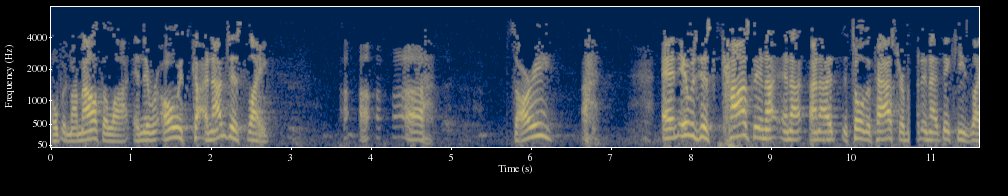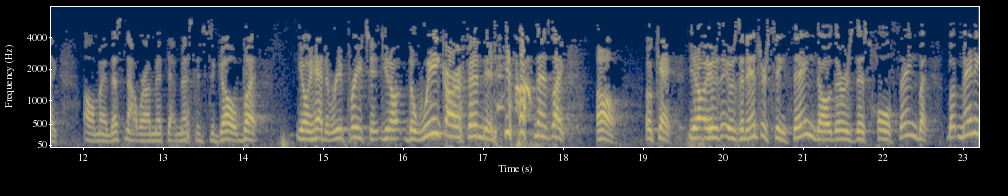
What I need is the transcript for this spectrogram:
opened my mouth a lot, and they were always and I'm just like uh, uh, sorry? And it was just constant, and I, and I, and I told the pastor about it, and I think he's like, oh man, that's not where I meant that message to go. But, you know, he had to repreach it. You know, the weak are offended. You know, and it's like, oh, okay. You know, it was, it was an interesting thing, though. There was this whole thing, but, but many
